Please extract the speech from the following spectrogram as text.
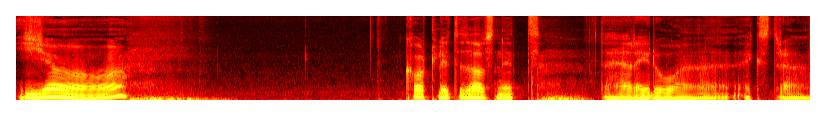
Ja. Kort litet avsnitt. Det här är ju då eh, extra,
